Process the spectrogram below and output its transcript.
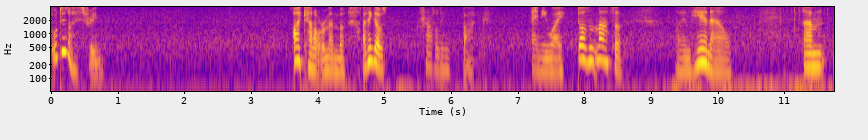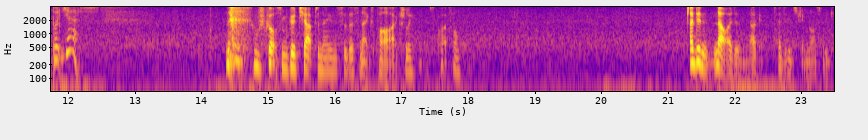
or did I stream? I cannot remember. I think I was travelling back. Anyway, doesn't matter. I am here now. Um, but yes, we've got some good chapter names for this next part. Actually, it's quite fun. I didn't. No, I didn't. Okay, I didn't stream last week.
